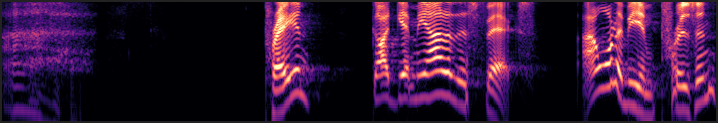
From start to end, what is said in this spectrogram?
ah. praying. God, get me out of this fix. I don't want to be in prison.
